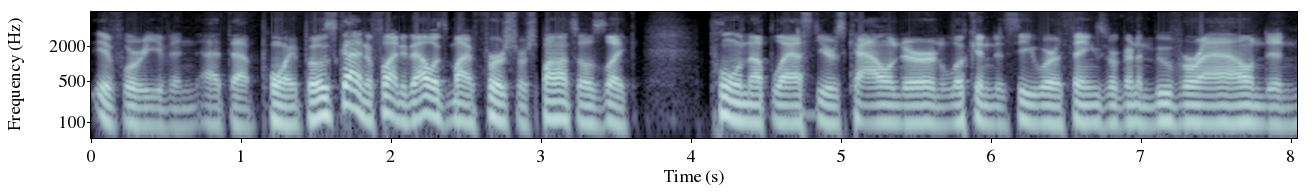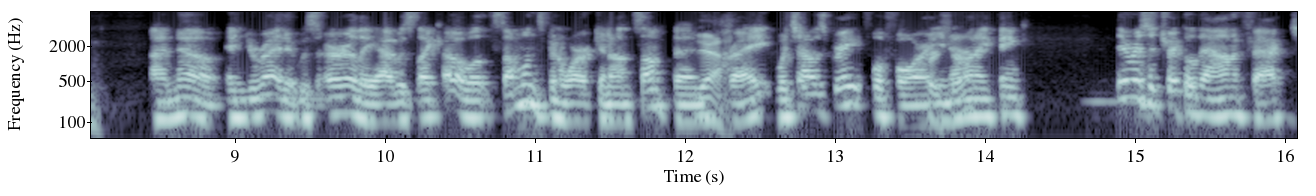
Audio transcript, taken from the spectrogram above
if we're even at that point, but it was kind of funny. That was my first response. I was like pulling up last year's calendar and looking to see where things were going to move around and I know. And you're right. It was early. I was like, oh, well, someone's been working on something, yeah. right? Which I was grateful for, for you sure. know, and I think there was a trickle down effect.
